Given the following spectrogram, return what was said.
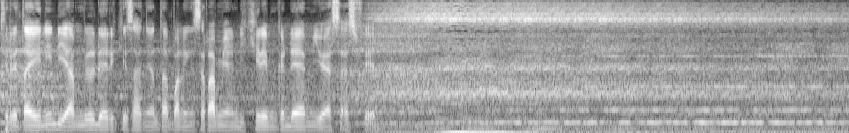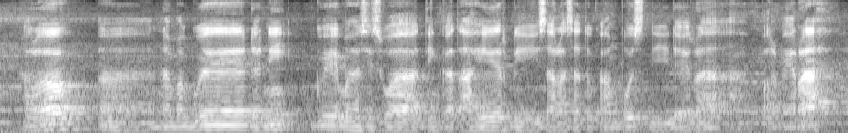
Cerita ini diambil dari kisah nyata paling seram yang dikirim ke DM USS Fit. Halo, eh, nama gue Dani. Gue mahasiswa tingkat akhir di salah satu kampus di daerah Palmerah.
